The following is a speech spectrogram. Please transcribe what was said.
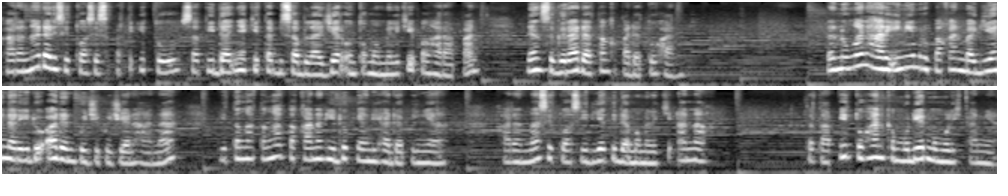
Karena dari situasi seperti itu, setidaknya kita bisa belajar untuk memiliki pengharapan dan segera datang kepada Tuhan. Renungan hari ini merupakan bagian dari doa dan puji-pujian Hana di tengah-tengah tekanan hidup yang dihadapinya, karena situasi dia tidak memiliki anak tetapi Tuhan kemudian memulihkannya.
